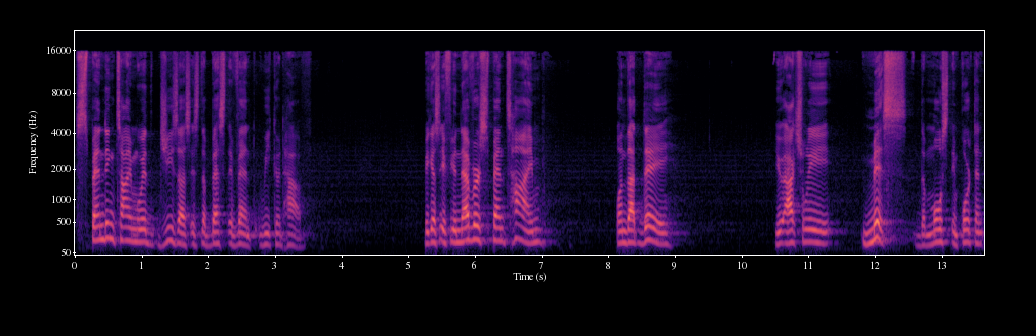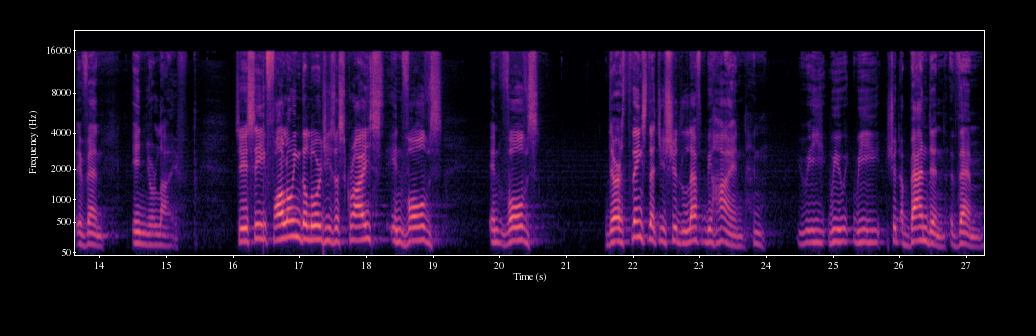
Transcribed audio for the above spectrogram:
spending time with Jesus is the best event we could have. Because if you never spend time on that day, you actually miss the most important event in your life. So you see, following the Lord Jesus Christ involves involves there are things that you should left behind and we, we, we should abandon them.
